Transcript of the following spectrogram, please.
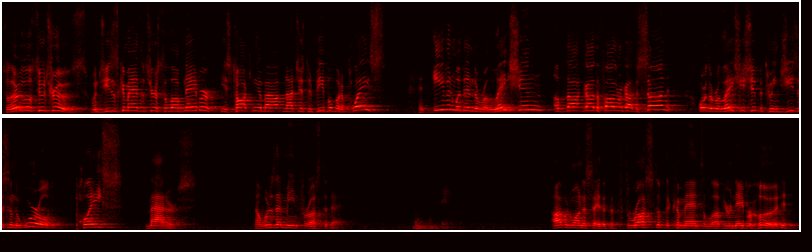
So there are those two truths. When Jesus commands the church to love neighbor, he's talking about not just a people, but a place. And even within the relation of God the Father and God the Son, or the relationship between Jesus and the world, place matters. Now, what does that mean for us today? I would want to say that the thrust of the command to love your neighborhood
